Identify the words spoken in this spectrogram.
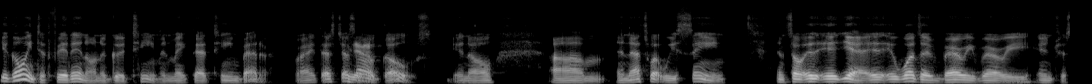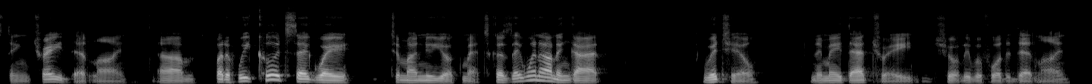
you're going to fit in on a good team and make that team better, right? That's just how it goes, you know. Um, and that's what we've seen. And so, it, it yeah, it, it was a very very interesting trade deadline. Um, but if we could segue to my New York Mets, because they went out and got Rich Hill. They made that trade shortly before the deadline,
